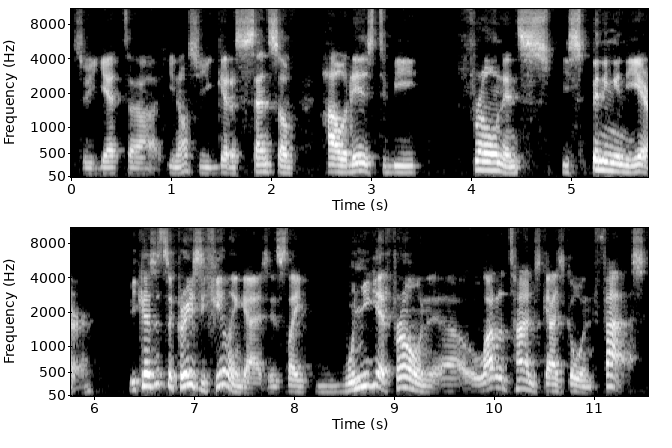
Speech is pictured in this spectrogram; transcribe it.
so you get uh, you know so you get a sense of how it is to be thrown and be spinning in the air because it's a crazy feeling, guys. It's like when you get thrown, uh, a lot of times guys go in fast,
